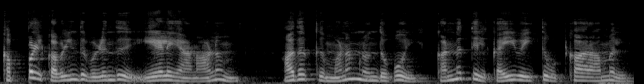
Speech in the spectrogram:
கப்பல் கவிழ்ந்து விழுந்து ஏழையானாலும் அதற்கு மனம் நொந்து போய் கன்னத்தில் கை வைத்து உட்காராமல்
